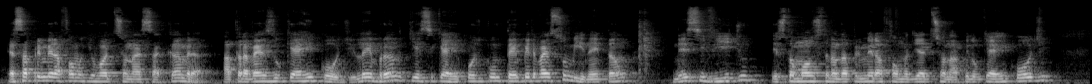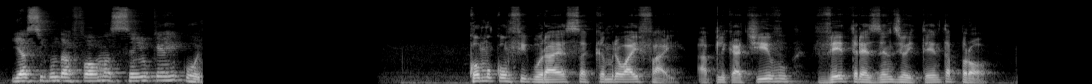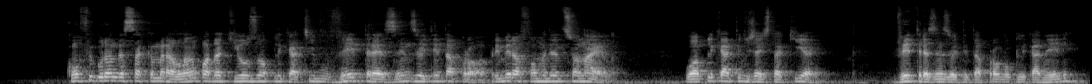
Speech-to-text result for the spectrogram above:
Essa primeira forma que eu vou adicionar essa câmera através do QR Code. Lembrando que esse QR Code com o tempo ele vai sumir, né? Então, nesse vídeo, estou mostrando a primeira forma de adicionar pelo QR Code e a segunda forma sem o QR Code. Como configurar essa câmera Wi-Fi? Aplicativo V380 Pro. Configurando essa câmera lâmpada que usa o aplicativo V380 Pro. A primeira forma de adicionar ela. O aplicativo já está aqui, ó. V380 Pro, vou clicar nele.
